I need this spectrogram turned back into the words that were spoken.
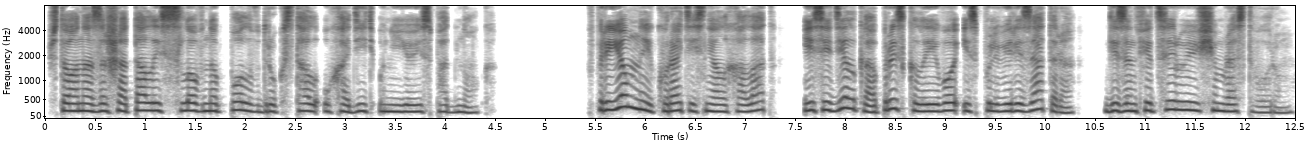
что она зашаталась, словно пол вдруг стал уходить у нее из-под ног. В приемной Курати снял халат, и сиделка опрыскала его из пульверизатора дезинфицирующим раствором.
